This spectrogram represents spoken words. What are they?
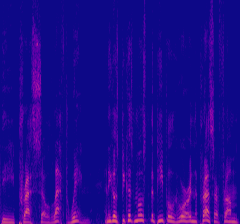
the press so left wing? And he goes, because most of the people who are in the press are from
